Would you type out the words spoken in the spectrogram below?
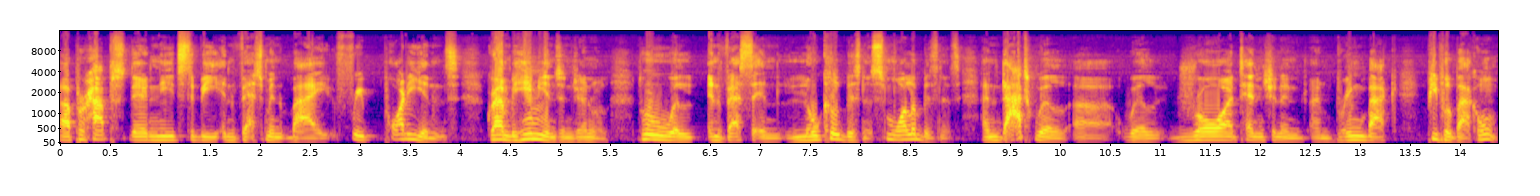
uh, perhaps there needs to be investment by free Freeportians, Grand Bahamians in general, who will invest in local business, smaller business, and that will uh, will draw attention and, and bring back people back home.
